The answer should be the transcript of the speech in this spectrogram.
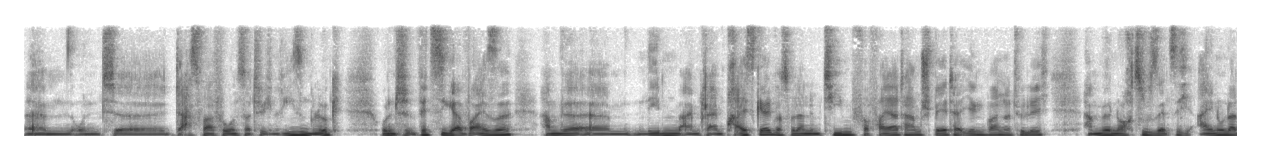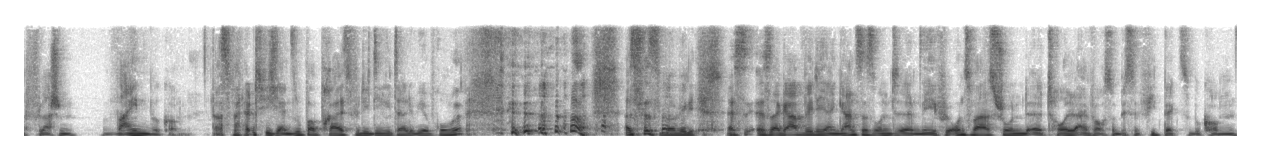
Ähm, und äh, das war für uns natürlich ein Riesenglück. Und witzigerweise haben wir ähm, neben einem kleinen Preisgeld, was wir dann im Team verfeiert haben, später irgendwann natürlich, haben wir noch zusätzlich 100 Flaschen Wein bekommen. Das war natürlich ein super Preis für die digitale Bierprobe. also es war wirklich, es, es ergab wirklich ein Ganzes und äh, nee, für uns war es schon äh, toll, einfach auch so ein bisschen Feedback zu bekommen.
